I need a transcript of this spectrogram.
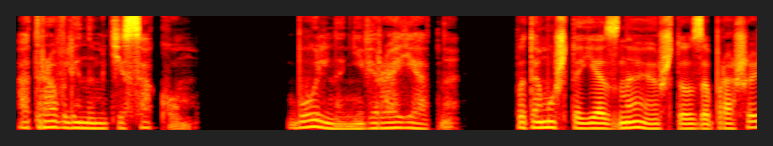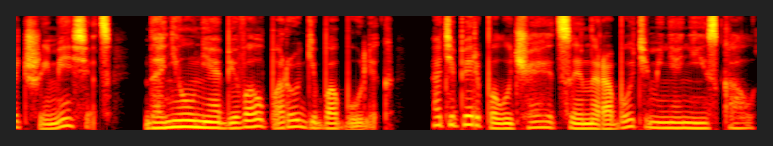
отравленным тесаком. Больно невероятно, потому что я знаю, что за прошедший месяц Данил не обивал пороги бабулек, а теперь, получается, и на работе меня не искал.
